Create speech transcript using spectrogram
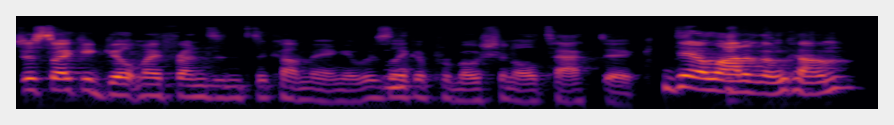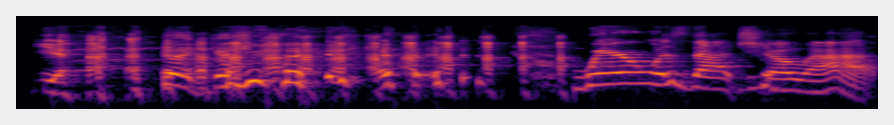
Just so I could guilt my friends into coming. It was like a promotional tactic. Did a lot of them come? Yeah. good, good, good. Where was that show at?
